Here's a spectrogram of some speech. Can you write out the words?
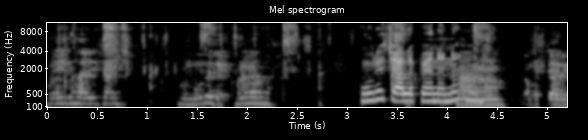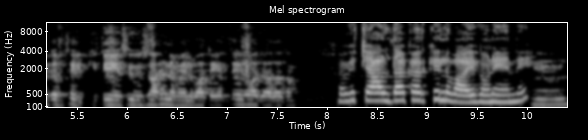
ਹੁਣ ਹਰੀ ਤਾਂ ਹੁਣ ਮੂਹਰੇ ਦੇਖਣੇ ਪੂਰੇ ਚੱਲ ਪੈਣ ਨਾ ਹਾਂ ਕਿਉਂਕਿ ਚਾਰੀ ਤਾਂ ਬਥੇਰੀ ਕੀਤੀ ਸੀ ਸਾਰੇ ਨਵੇਂ ਲਵਾਤੇ ਅੱਧੇ ਤੋਂ ਜ਼ਿਆਦਾ ਤਾਂ। ਵੀ ਚੱਲਦਾ ਕਰਕੇ ਲਵਾਏ ਹੋਣੇ ਇਹਨੇ। ਹੂੰ।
